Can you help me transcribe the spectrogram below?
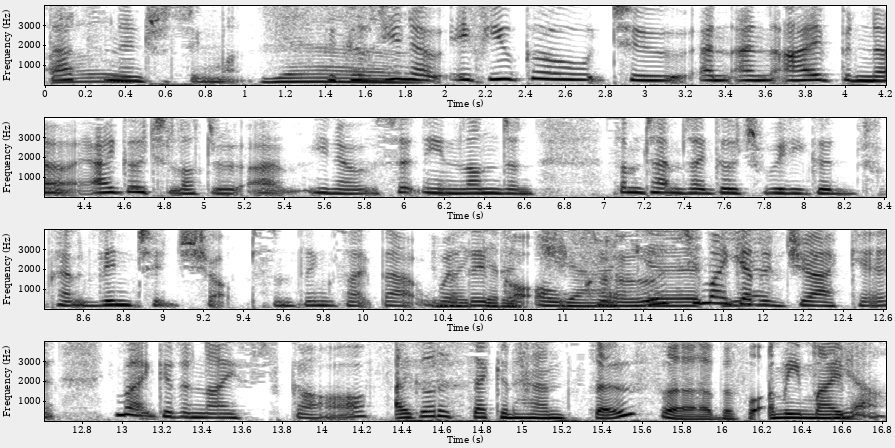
That's an interesting one. Yeah. Because, you know, if you go to, and, and I've been, uh, I go to a lot of, uh, you know, certainly in London, sometimes I go to really good kind of vintage shops and things like that where they've got old jacket, clothes. You might get a jacket. You might get a nice scarf. I got a secondhand sofa before. I mean, my, Yeah.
